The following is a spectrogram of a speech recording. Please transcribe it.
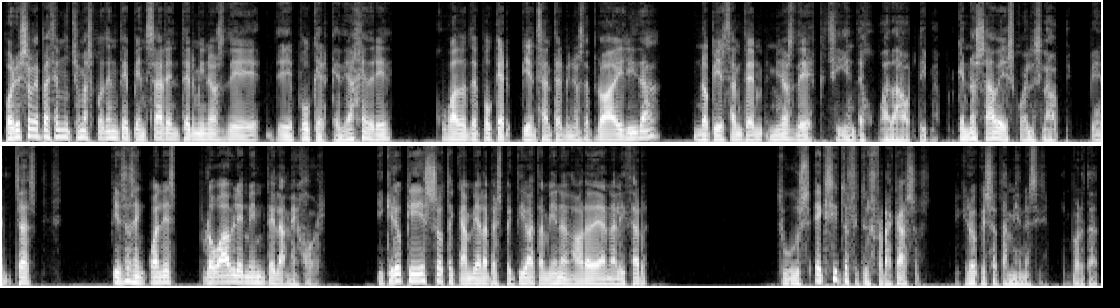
por eso me parece mucho más potente pensar en términos de, póker que de ajedrez. Jugador de póker piensa en términos de probabilidad, no piensa en términos de siguiente jugada óptima, porque no sabes cuál es la óptima. piensas en cuál es probablemente la mejor. Y creo que eso te cambia la perspectiva también a la hora de analizar tus éxitos y tus fracasos. Y creo que eso también es importante.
